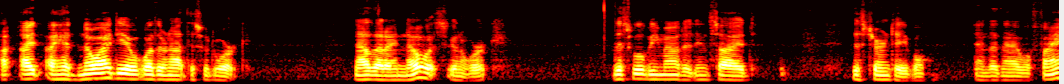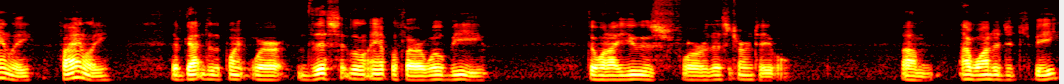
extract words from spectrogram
I, I, I had no idea whether or not this would work. Now that I know it's going to work, this will be mounted inside this turntable. And then I will finally, finally, have gotten to the point where this little amplifier will be the one I use for this turntable. Um, I wanted it to be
